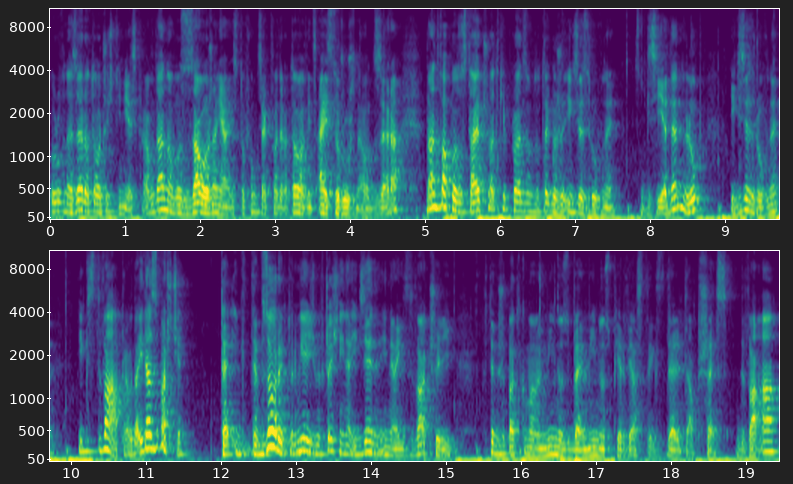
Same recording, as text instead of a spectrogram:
równe 0 to oczywiście nie jest prawda, no bo z założenia jest to funkcja kwadratowa, więc a jest różne od 0. No a dwa pozostałe przypadki prowadzą do tego, że x jest równy x1 lub x jest równy x2, prawda? I teraz zobaczcie, te, te wzory, które mieliśmy wcześniej na x1 i na x2, czyli w tym przypadku mamy minus b minus pierwiastek z delta przez 2a,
